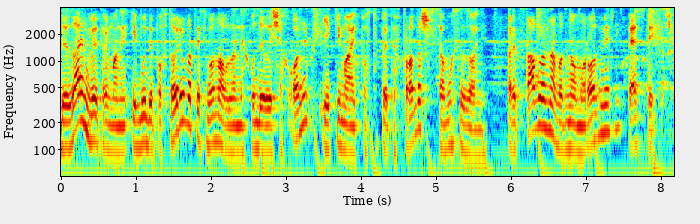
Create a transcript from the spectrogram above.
Дизайн витриманий і буде повторюватись в оновлених водилищах Onyx, які мають поступити в продаж в цьому сезоні. Представлена в одному розмірі 5000.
